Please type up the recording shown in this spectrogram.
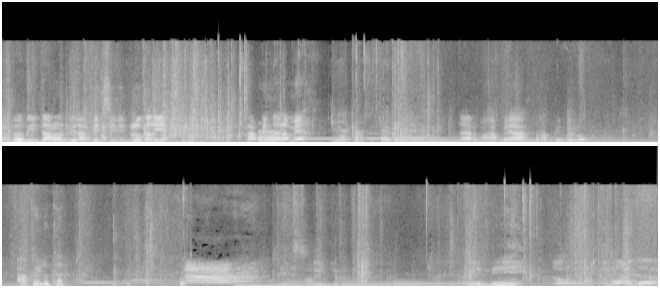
Atau ditaruh dirapin sini dulu kali ya? Rapin Taruh. dalam ya. Iya terus itu aja. Ntar maaf ya, aku rapin dulu. Apa lu tar? Ah, disuruhin juga. Ini, oh, ini ada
